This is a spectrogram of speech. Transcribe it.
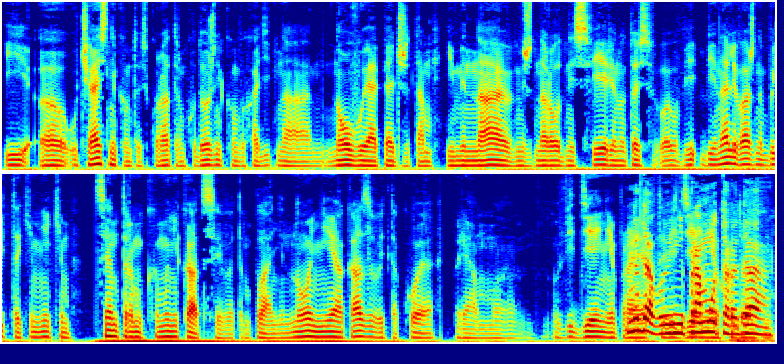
и э, участникам, то есть кураторам, художникам выходить на новые, опять же, там имена в международной сфере. Ну, то есть в биеннале важно быть таким неким центром коммуникации в этом плане, но не оказывать такое прям э, ведение проекта, Ну да, вы не промоторы, да.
